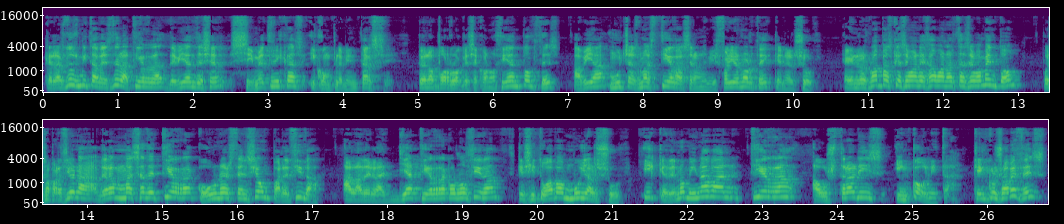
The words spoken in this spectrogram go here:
que las dos mitades de la Tierra debían de ser simétricas y complementarse, pero por lo que se conocía entonces, había muchas más tierras en el hemisferio norte que en el sur. En los mapas que se manejaban hasta ese momento, pues apareció una gran masa de tierra con una extensión parecida a la de la ya tierra conocida que situaba muy al sur y que denominaban Tierra Australis Incógnita, que incluso a veces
